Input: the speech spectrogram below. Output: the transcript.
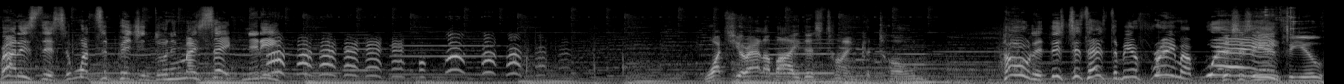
What is this, and what's a pigeon doing in my safe, Nitty? What's your alibi this time, Catone? Hold it! This just has to be a frame-up! Wait! This is the end for you.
